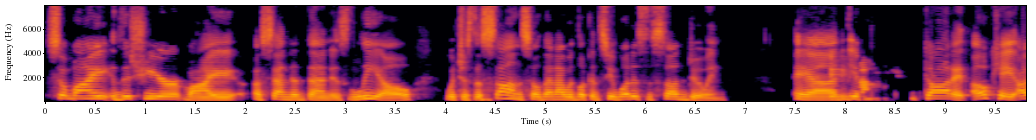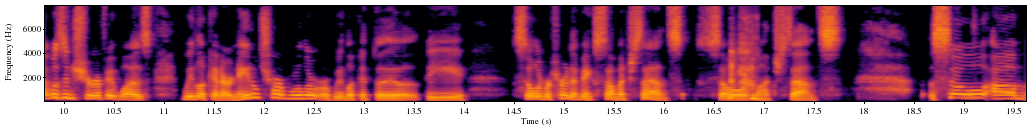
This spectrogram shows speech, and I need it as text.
So my this year my ascendant then is Leo, which is the mm-hmm. sun. So then I would look and see what is the sun doing. And exactly. if, got it. Okay. I wasn't sure if it was we look at our natal chart ruler or we look at the the solar return. That makes so much sense. So much sense. So um,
